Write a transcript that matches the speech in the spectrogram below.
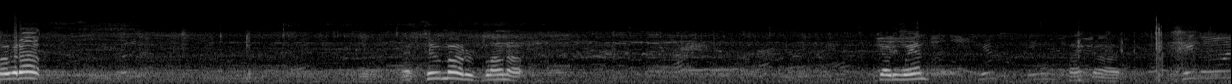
Blew it up. That's two motors blown up. Jody win? Yeah, he won. Thank God. He won.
